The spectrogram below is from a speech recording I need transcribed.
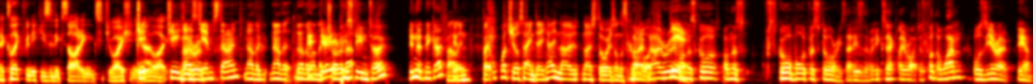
a, a collect for Nick is an exciting situation. You G- know, like GG's No room. Gemstone. Another another another one that yeah, trotted pissed up. in too, didn't it, Nico? fell in. But what you're saying, DK? No, no stories on the No, scoreboard. no room Yeah. on the score on the s- scoreboard for stories. That is the, exactly right. Just put the one or zero down.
